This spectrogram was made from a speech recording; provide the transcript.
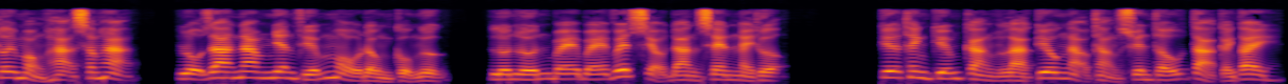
hơi mỏng hạ xăm hạ, lộ ra nam nhân phiếm màu đồng cổ ngực, lớn lớn bé bé vết sẹo đan sen này thượng. Kia thanh kiếm càng là kiêu ngạo thẳng xuyên thấu tả cánh tay.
